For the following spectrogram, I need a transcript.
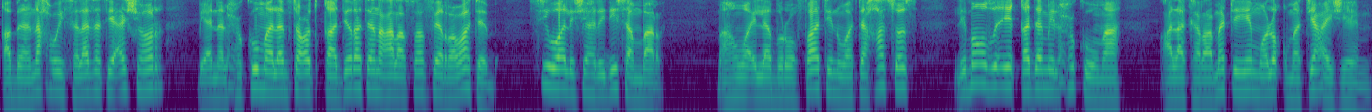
قبل نحو ثلاثة أشهر بأن الحكومة لم تعد قادرة على صرف الرواتب سوى لشهر ديسمبر ما هو إلا بروفات وتحسس لموضع قدم الحكومة على كرامتهم ولقمة عيشهم.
